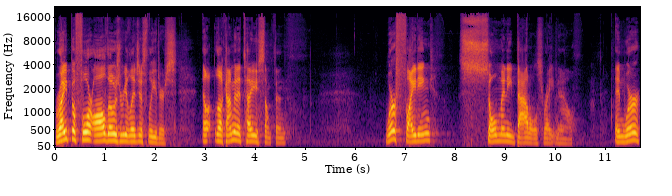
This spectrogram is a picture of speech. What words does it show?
right before all those religious leaders. Look, I'm going to tell you something. We're fighting so many battles right now, and we're,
